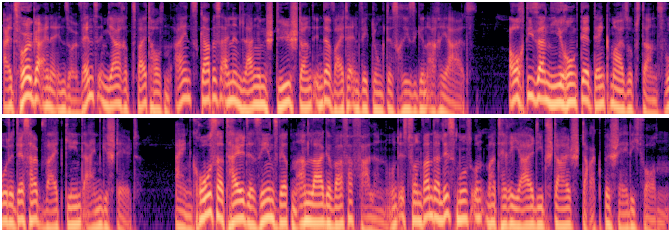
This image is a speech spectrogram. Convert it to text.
Als Folge einer Insolvenz im Jahre 2001 gab es einen langen Stillstand in der Weiterentwicklung des riesigen Areals. Auch die Sanierung der Denkmalsubstanz wurde deshalb weitgehend eingestellt. Ein großer Teil der sehenswerten Anlage war verfallen und ist von Vandalismus und Materialdiebstahl stark beschädigt worden.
